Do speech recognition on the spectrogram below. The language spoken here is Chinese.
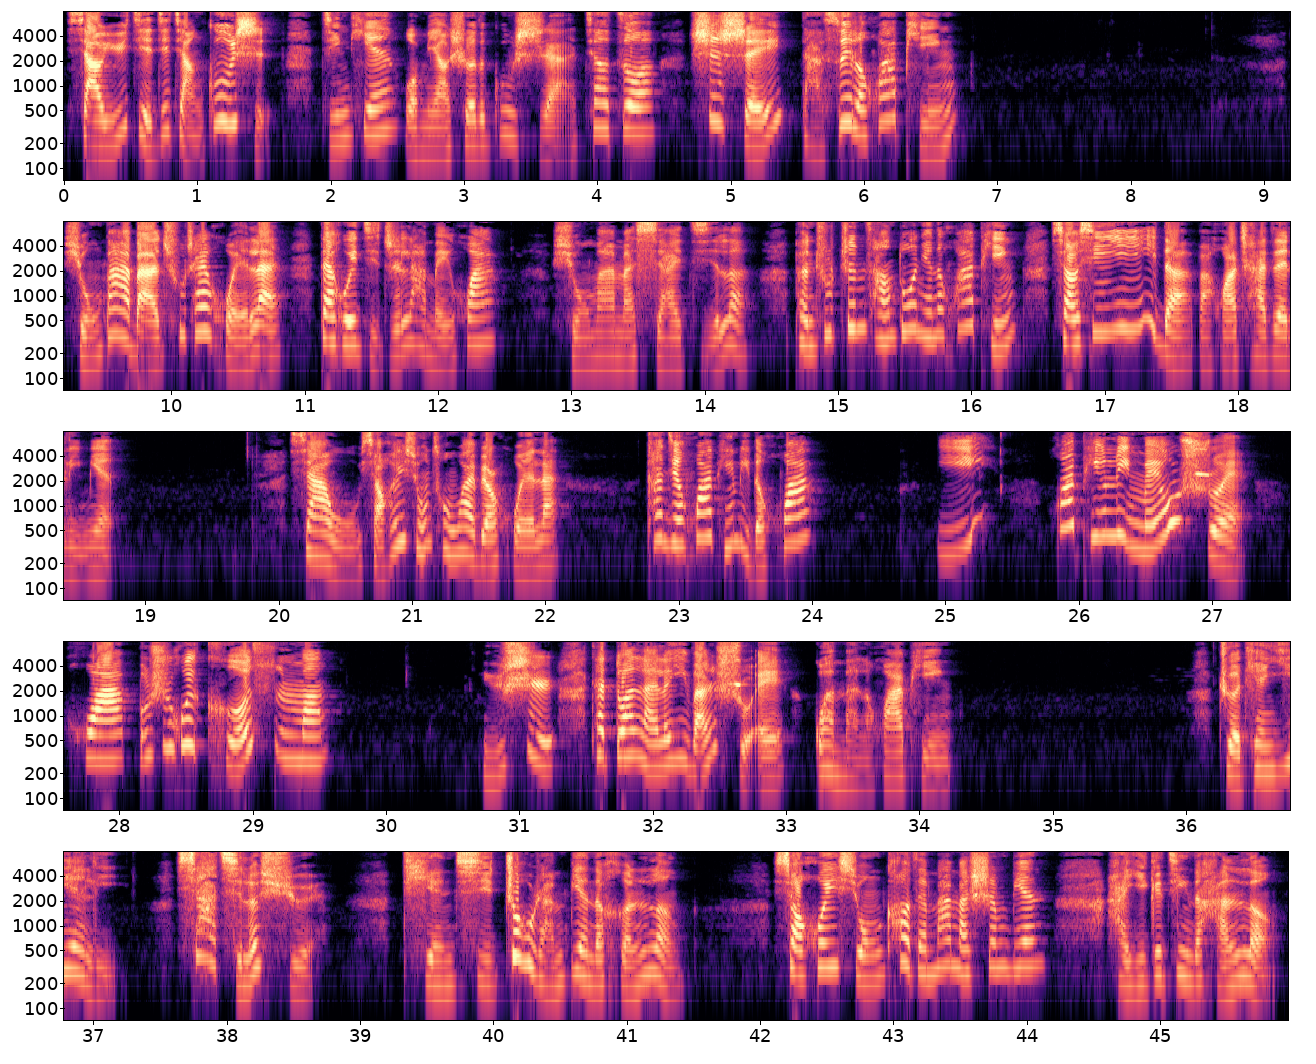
小鱼姐姐讲故事。今天我们要说的故事啊，叫做《是谁打碎了花瓶》。熊爸爸出差回来，带回几只腊梅花。熊妈妈喜爱极了，捧出珍藏多年的花瓶，小心翼翼地把花插在里面。下午，小黑熊从外边回来，看见花瓶里的花，咦，花瓶里没有水。花不是会渴死吗？于是他端来了一碗水，灌满了花瓶。这天夜里下起了雪，天气骤然变得很冷。小灰熊靠在妈妈身边，还一个劲的喊冷。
